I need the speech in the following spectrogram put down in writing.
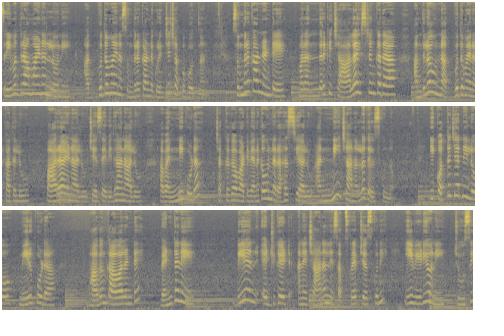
శ్రీమద్ రామాయణంలోని అద్భుతమైన సుందరకాండ గురించి చెప్పబోతున్నాను. సుందరకాండ అంటే మనందరికీ చాలా ఇష్టం కదా. అందులో ఉన్న అద్భుతమైన కథలు పారాయణాలు చేసే విధానాలు అవన్నీ కూడా చక్కగా వాటి వెనక ఉన్న రహస్యాలు అన్నీ ఛానల్లో తెలుసుకుందాం. ఈ కొత్త జర్నీలో మీరు కూడా భాగం కావాలంటే వెంటనే బిఎన్ ఎడ్యుకేట్ అనే ఛానల్ని సబ్స్క్రైబ్ చేసుకుని ఈ వీడియోని చూసి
